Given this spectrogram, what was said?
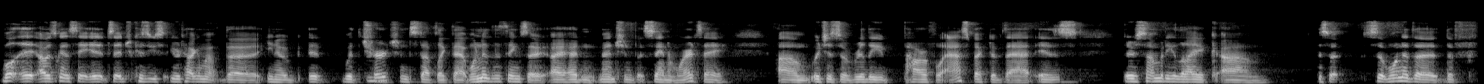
Well, it, I was going to say it's because you, you were talking about the you know it, with church and stuff like that. One of the things that I hadn't mentioned with Santa Muerte, um, which is a really powerful aspect of that, is there's somebody like um, so so one of the the,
